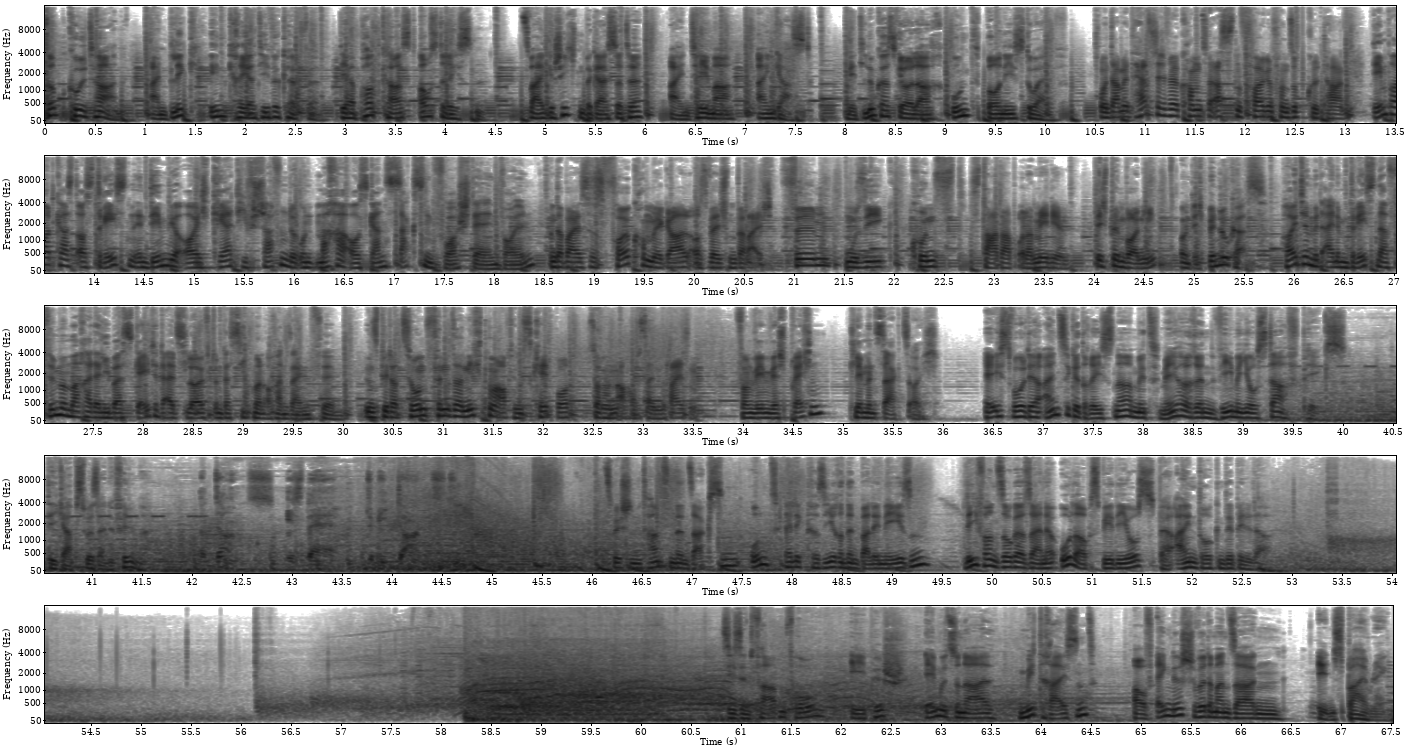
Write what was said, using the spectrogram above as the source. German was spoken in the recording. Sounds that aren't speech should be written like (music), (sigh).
Subkultan, ein Blick in kreative Köpfe. Der Podcast aus Dresden. Zwei Geschichtenbegeisterte, ein Thema, ein Gast. Mit Lukas Görlach und Bonnie Stuev. Und damit herzlich willkommen zur ersten Folge von Subkultan. Dem Podcast aus Dresden, in dem wir euch kreativ Schaffende und Macher aus ganz Sachsen vorstellen wollen. Und dabei ist es vollkommen egal, aus welchem Bereich. Film, Musik, Kunst, Startup oder Medien. Ich bin Bonnie. Und ich bin Lukas. Heute mit einem Dresdner Filmemacher, der lieber skatet als läuft und das sieht man auch an seinen Filmen. Inspiration findet er nicht nur auf dem Skateboard, sondern auch auf seinen Reisen. Von wem wir sprechen? Clemens sagt's euch. Er ist wohl der einzige Dresdner mit mehreren Vimeo Staff Picks. Die gab's für seine Filme. A dance is there to be danced. Zwischen tanzenden Sachsen und elektrisierenden Balinesen liefern sogar seine Urlaubsvideos beeindruckende Bilder. Sie sind farbenfroh, episch, emotional, mitreißend. Auf Englisch würde man sagen inspiring.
